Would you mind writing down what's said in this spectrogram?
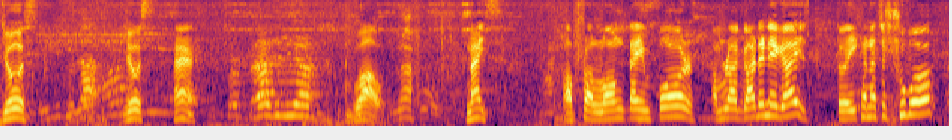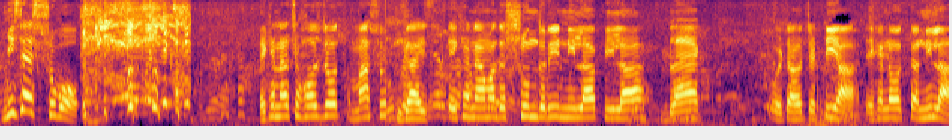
জোস জোস হ্যাঁ Brazilian wow after long time পর আমরা গার্ডেনে গাইজ তো এখানে আছে শুভ মিসেস শুভ। এখানে আছে হজরত মাসুদ গাইজ এখানে আমাদের সুন্দরী নীলা পিলা ব্ল্যাক ওইটা হচ্ছে টিয়া। এখানেও একটা নীলা।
